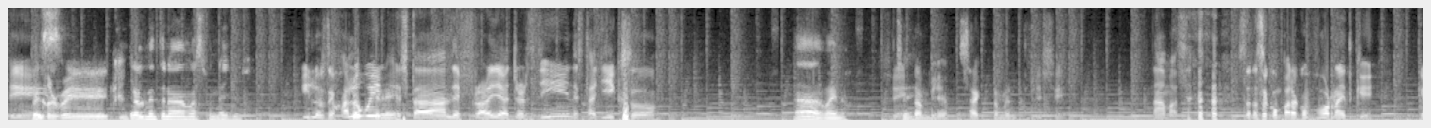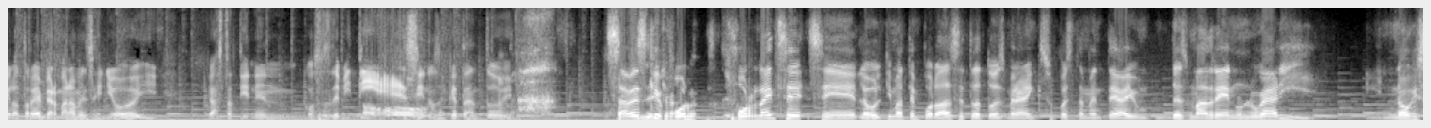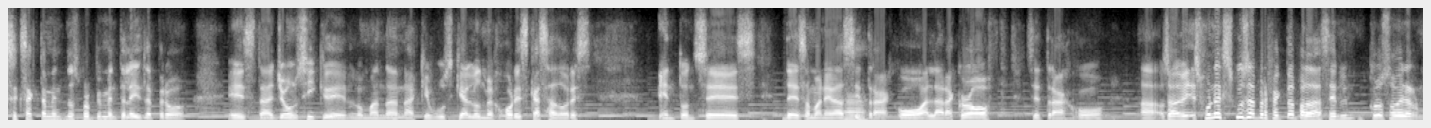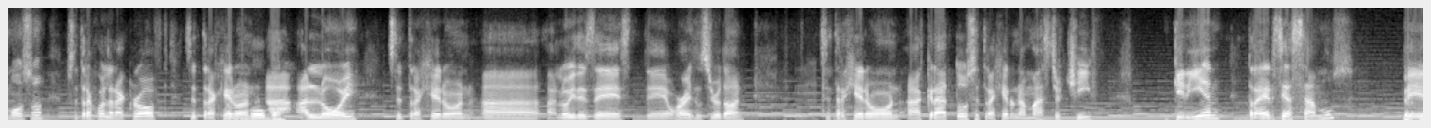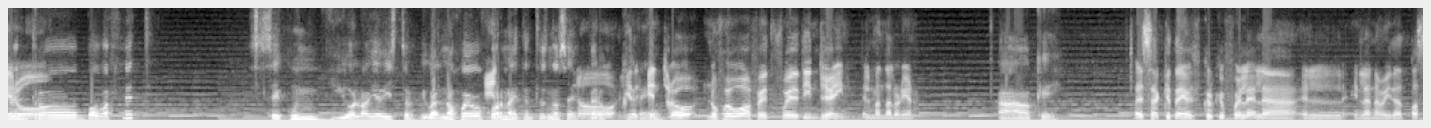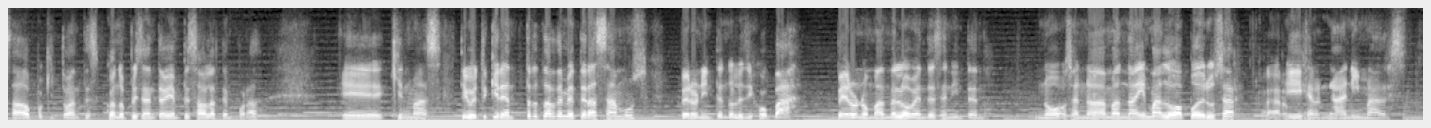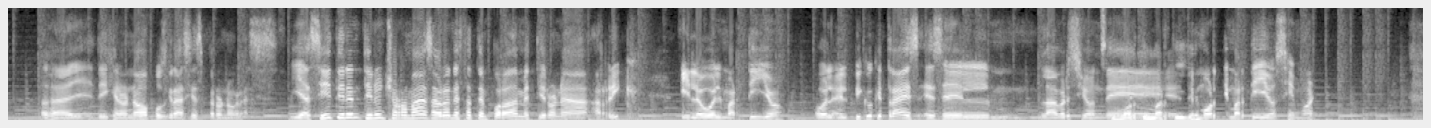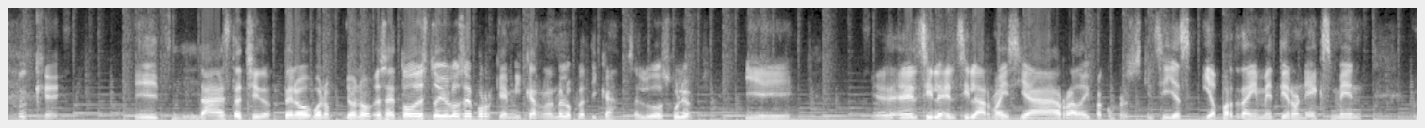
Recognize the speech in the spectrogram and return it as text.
Sí. Pues-. Realmente nada más son ellos. y los de Halloween está el de Friday the 13 está Jigsaw. Ah, bueno. Sí, Sí. También, exactamente. sí, sí. Nada más. Esto no se compara con Fortnite que, que lo trae mi hermana me enseñó y hasta tienen cosas de BTS y Oh. no sé qué tanto. y- ¿Sabes De que hecho, For- no- Fortnite se, se- la última temporada se trató de esmerar en que supuestamente hay un desmadre en un lugar y, y no es exactamente, no es propiamente la isla, pero está Jonesy que lo mandan a que busque a los mejores cazadores. Entonces, de esa manera se Ah. trajo a Lara Croft, se trajo a- o sea, es una excusa perfecta para hacer un crossover hermoso. Se trajo a Lara Croft, se trajeron a Aloy, se trajeron a Aloy desde este Horizon Zero Dawn se trajeron a Kratos, se trajeron a Master Chief. Querían traerse a Samus, ¿No- pero ¿No entró Boba Fett? Según yo lo había visto. Igual, no juego En- Fortnite, entonces no sé. no, pero creo. entró, no fue Boba Fett, fue Din Djarin, el Mandaloriano. Ah, ok. Esa que también creo que fue la- la- el- en la Navidad pasada, o poquito antes, cuando precisamente había empezado la temporada. Eh, ¿Quién más? Digo, te querían tratar de meter a Samus, pero Nintendo les dijo, va, pero nomás me lo vendes en Nintendo. No, o sea, nada más, nadie más lo va a poder usar. Claro. Y dijeron, nada, ni madres. O sea, dijeron, no, pues gracias, pero no gracias. Y así tienen, tienen un chorro más. Ahora en esta temporada metieron a, a Rick y luego el martillo, o el, el pico que traes es el, la versión de Morty Martillo. de Morty Martillo, Simón. Ok. Y Sí. ah, está chido. Pero bueno, yo no, o sea, todo esto yo lo sé porque mi carnal me lo platica. Saludos, Julio. Y, y él, sí, él sí la arma y sí ha ahorrado ahí para comprar sus quinsillas. Y aparte también metieron X-Men,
